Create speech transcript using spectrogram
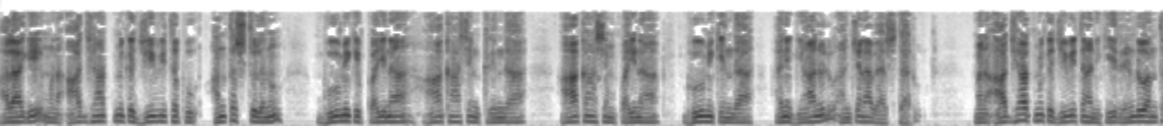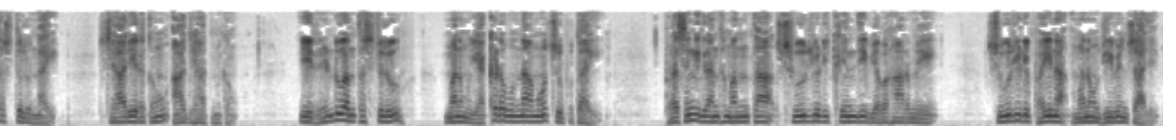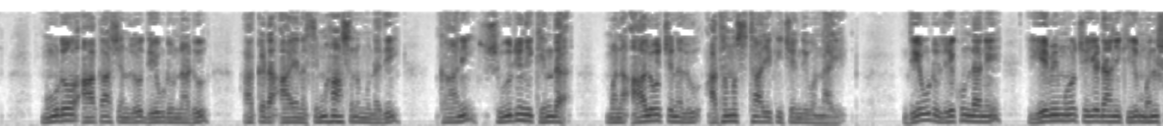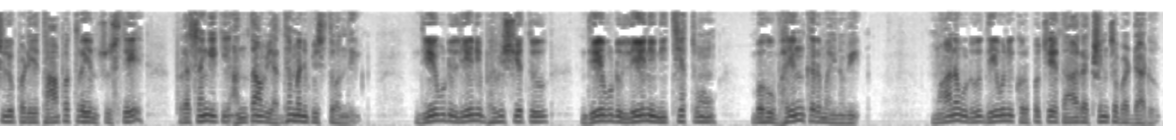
అలాగే మన ఆధ్యాత్మిక జీవితపు అంతస్తులను భూమికి పైన ఆకాశం క్రింద ఆకాశం పైన భూమి కింద అని జ్ఞానులు అంచనా వేస్తారు. మన ఆధ్యాత్మిక జీవితానికి రెండు అంతస్తులున్నాయి. శారీరకం ఆధ్యాత్మికం. ఈ రెండు అంతస్తులు మనము ఎక్కడ ఉన్నామో చూపుతాయి. ప్రసంగి గ్రంథమంతా సూర్యుడి క్రింది వ్యవహారమే. సూర్యుడి పైన మనం జీవించాలి. మూడో ఆకాశంలో దేవుడున్నాడు. అక్కడ ఆయన సింహాసనమున్నది కాని సూర్యుని కింద మన ఆలోచనలు అధమ స్థాయికి చెంది ఉన్నాయి. దేవుడు లేకుండానే ఏమేమో చేయడానికి మనుషులు పడే తాపత్రయం చూస్తే ప్రసంగికి అంతా వ్యర్థమనిపిస్తోంది. దేవుడు లేని భవిష్యత్తు దేవుడు లేని నిత్యత్వం బహు భయంకరమైనవి. మానవుడు దేవుని కృపచేత రక్షించబడ్డాడు.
